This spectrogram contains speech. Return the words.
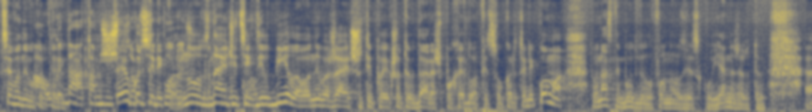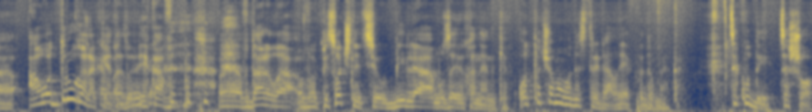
це вони в А, да, там же це Укртелеком. Ну, знаючи цих ділбіла, вони вважають, що типу, якщо ти вдариш по хед-офісу Укртелекома, то у нас не буде телефонного зв'язку. Я не жартую. Е, а от друга ракета, яка в- е, вдарила в пісочницю біля музею Ханенків. От по чому вони стріляли, як ви думаєте? Це куди? Це що?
